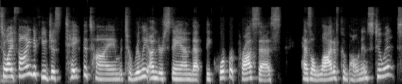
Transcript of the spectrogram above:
So I find if you just take the time to really understand that the corporate process has a lot of components to it.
